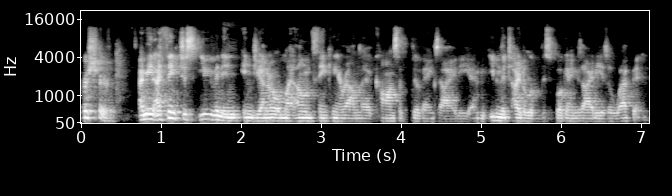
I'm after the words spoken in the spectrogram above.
For sure. I mean, I think just even in, in general, my own thinking around the concept of anxiety and even the title of this book, Anxiety as a Weapon,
